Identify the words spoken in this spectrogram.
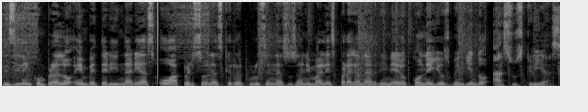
deciden comprarlo en veterinarias o a personas que reproducen a sus animales para ganar dinero con ellos vendiendo a sus crías.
